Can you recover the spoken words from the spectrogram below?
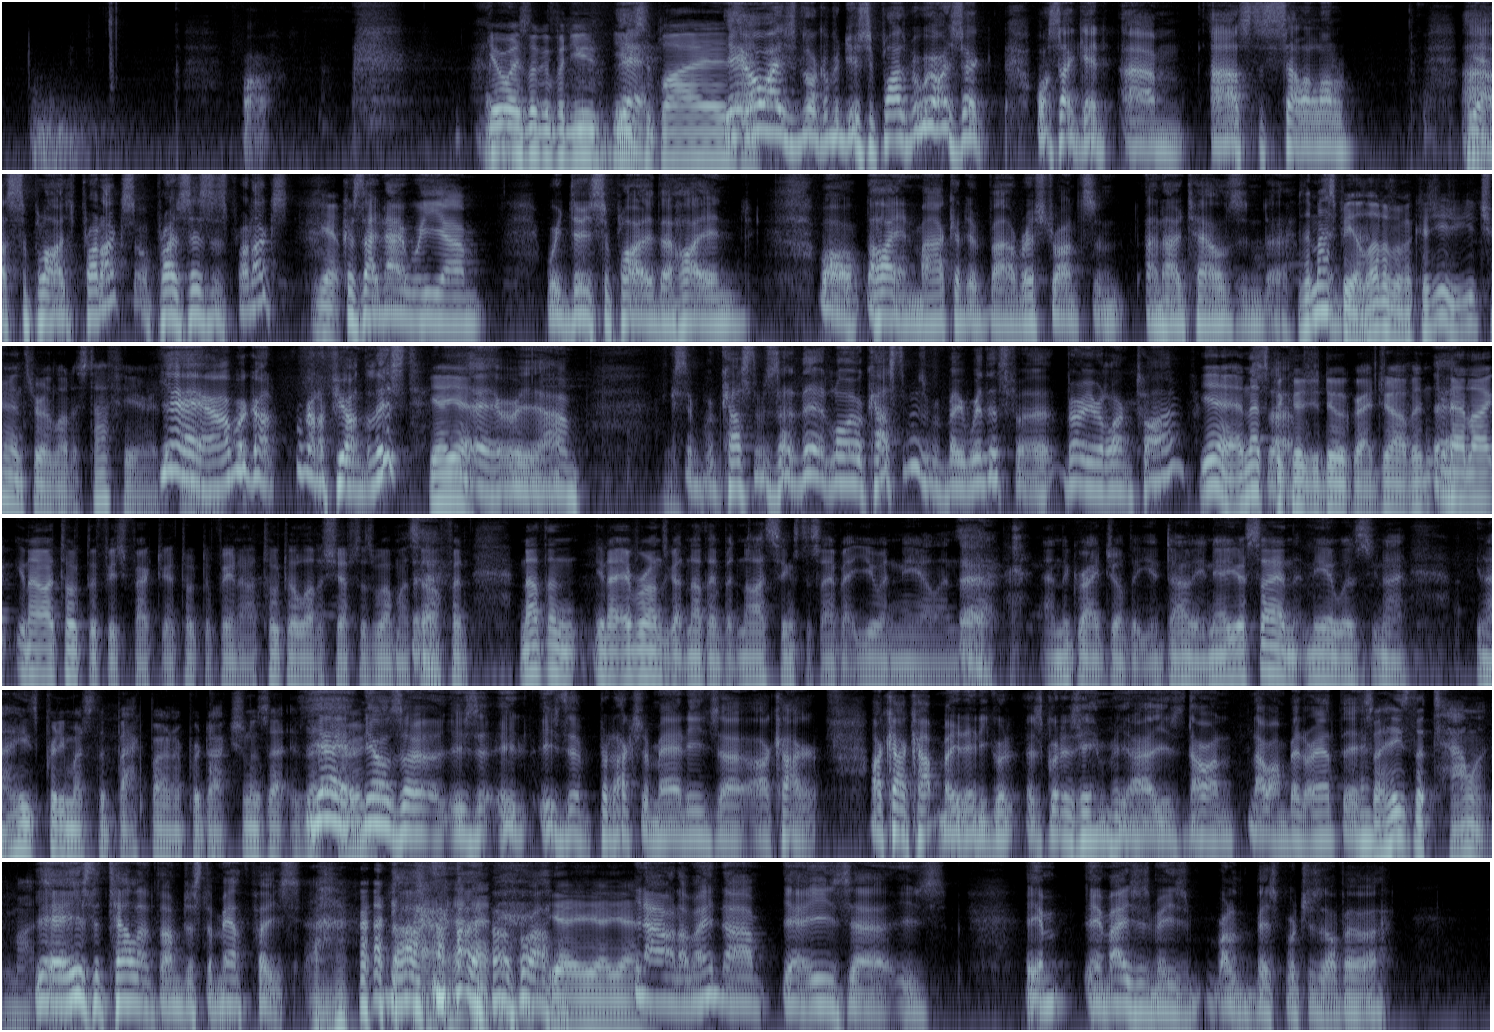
you're always looking for new new Yeah. suppliers. Yeah, or- always looking for new suppliers, but we also also get um, asked to sell a lot of uh, Yeah. suppliers products or processors products Yeah. because they know we um, we do supply the high end, well, the high end market of uh, restaurants and, and hotels and. Uh, There must be a lot of them because you you churn through a lot of stuff here. It's, uh, yeah, we've got we've got a few on the list. Yeah, yeah. Yeah, we, um, customers. They're loyal customers. We've been with us for a very long time. Yeah, and that's So- because you do a great job. And you know, like you know, I talked to Fish Factory, I talked to Fino, I talked to a lot of chefs as well myself, and nothing. You know, everyone's got nothing but nice things to say about you and Neil, and uh, and the great job that you've done. here. Now you're saying that Neil was, you know, you know, he's pretty much the backbone of production. Is that is that Yeah, true? Neil's a he's a he's a production man. He's a, I can't I can't cut meat any good as good as him. You know, he's no one no one better out there. so he's the talent, you might yeah, say. he's the talent. I'm just the mouthpiece. No, well, Yeah, yeah, yeah. You know what I mean? Um, yeah, he's uh, he's he, he amazes me. He's one of the best butchers I've ever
